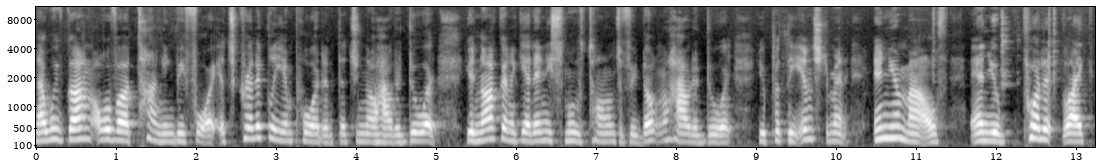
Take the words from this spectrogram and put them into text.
Now we've gone over tonguing before. It's critically important that you know how to do it. You're not going to get any smooth tones if you don't know how to do it. You put the instrument in your mouth and you put it like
